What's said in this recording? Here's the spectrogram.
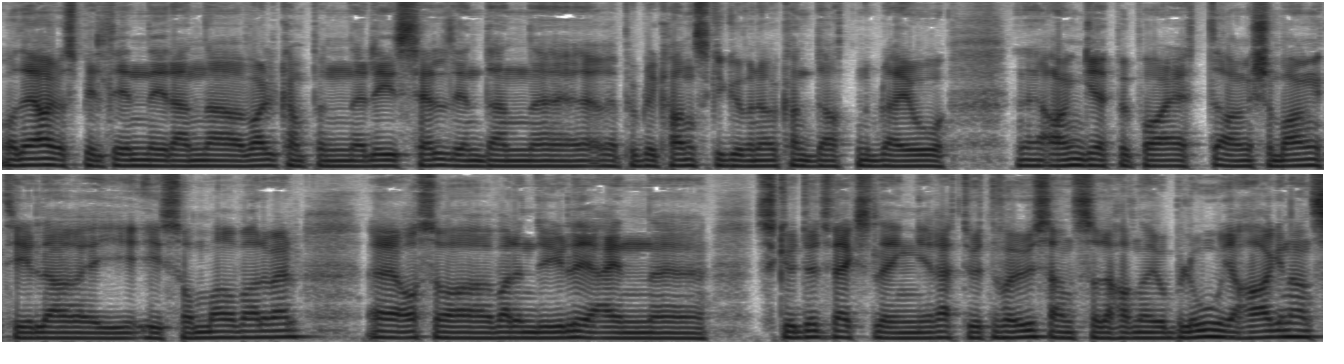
Og det har jo spilt inn i denne valgkampen. Lee Seldin, den eh, republikanske guvernørkandidaten Clinton ble jo eh, angrepet på et arrangement tidligere i, i sommer, var det vel. Eh, og så var det nylig en eh, skuddutveksling rett utenfor huset hans, så det havna jo blod i hagen hans.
